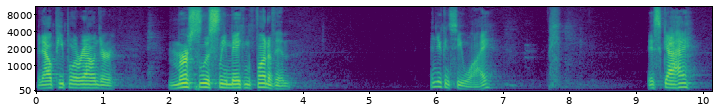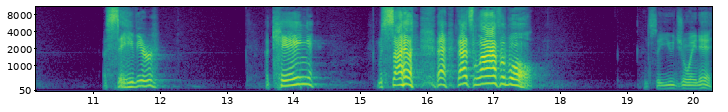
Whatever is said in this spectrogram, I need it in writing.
But now people around are mercilessly making fun of him. And you can see why. this guy, a savior, a king, Messiah, that, that's laughable. And so you join in.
